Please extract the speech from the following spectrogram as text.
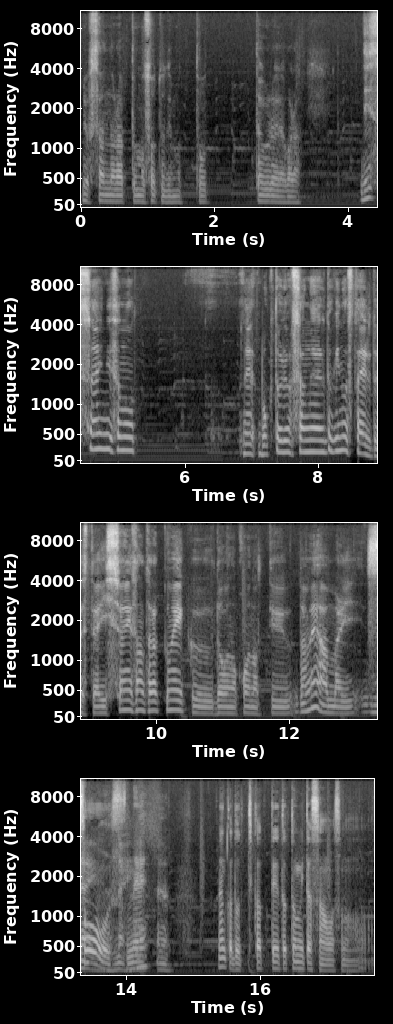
呂布さんのラップも外でも取ったぐらいだから。実際にそのね僕と呂布さんがやる時のスタイルとしては一緒にそのトラックメイクどうのこうのっていう場面はあんまりないそうですね。ないうんなんかどっちかっていうと富田さんはその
